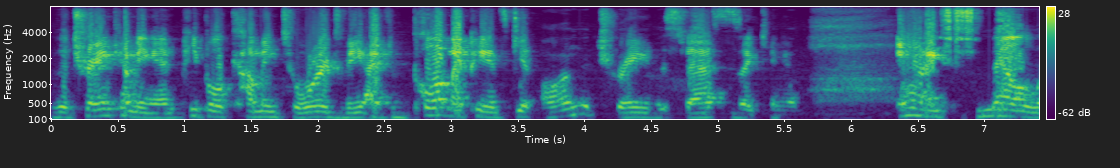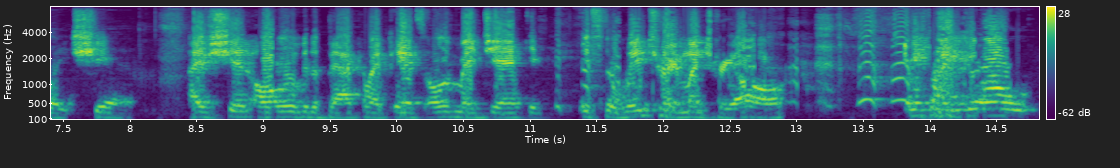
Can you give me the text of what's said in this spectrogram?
the train coming in, people coming towards me. I can pull up my pants, get on the train as fast as I can, and I smell like shit. I have shit all over the back of my pants, all over my jacket. It's the winter in Montreal. If I go,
